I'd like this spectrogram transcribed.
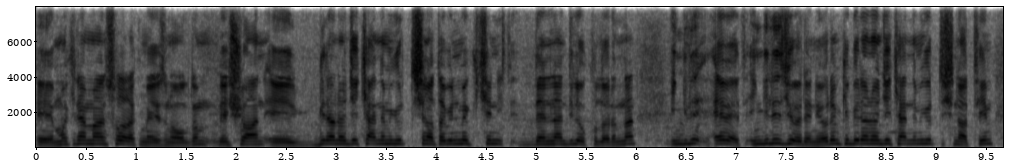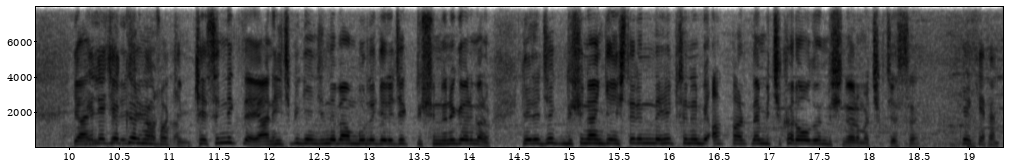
E, makine mühendisi olarak mezun oldum ve şu an e, bir an önce kendimi yurt dışına atabilmek için işte denilen dil okullarından İngiliz evet İngilizce öğreniyorum ki bir an önce kendimi yurt dışına atayım. Yani Gelecek musun bakayım. Kesinlikle yani hiçbir gencin de ben burada gelecek düşündüğünü görmüyorum. Gelecek düşünen gençlerin de hepsinin bir AK Parti'den bir çıkarı olduğunu düşünüyorum açıkçası. Peki efendim.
